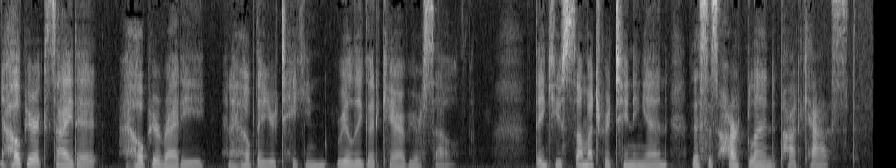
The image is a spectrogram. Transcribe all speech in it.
I hope you're excited. I hope you're ready and I hope that you're taking really good care of yourself. Thank you so much for tuning in. This is Heart Blend Podcast.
